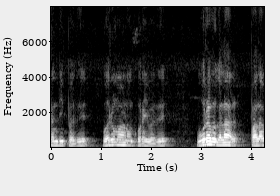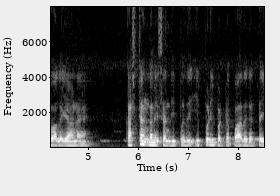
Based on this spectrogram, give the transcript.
சந்திப்பது வருமானம் குறைவது உறவுகளால் பல வகையான கஷ்டங்களை சந்திப்பது இப்படிப்பட்ட பாதகத்தை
